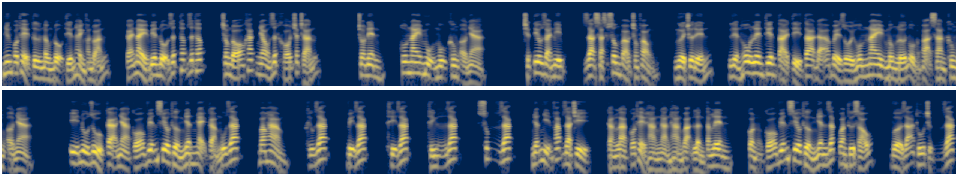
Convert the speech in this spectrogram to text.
Nhưng có thể từ nồng độ tiến hành phán đoán, cái này biên độ rất thấp rất thấp, trong đó khác nhau rất khó chắc chắn. Cho nên, hôm nay mụ mụ không ở nhà. Triệt tiêu dài nịm ra sạt xông vào trong phòng, người chưa đến, liền hô lên thiên tài tỷ ta đã về rồi, hôm nay mông lớn ổn bạ san không ở nhà. Y nụ rủ cả nhà có viễn siêu thường nhân nhạy cảm ngũ giác, bao hàm, khứu giác, vị giác, thị giác, thính giác, xúc giác, nhẫn nhịn pháp gia trì, càng là có thể hàng ngàn hàng vạn lần tăng lên, còn có viễn siêu thường nhân giác quan thứ sáu, vừa giã thu trực giác.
